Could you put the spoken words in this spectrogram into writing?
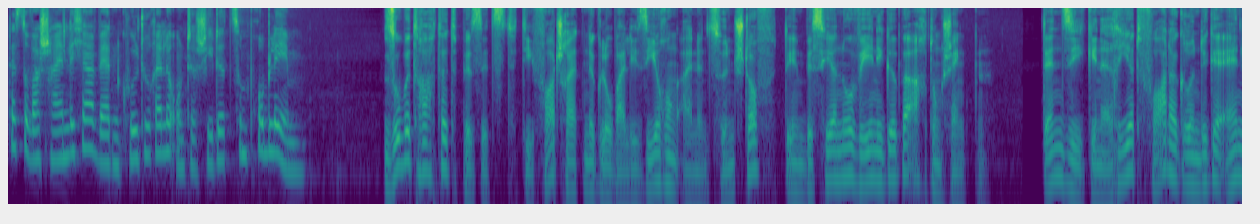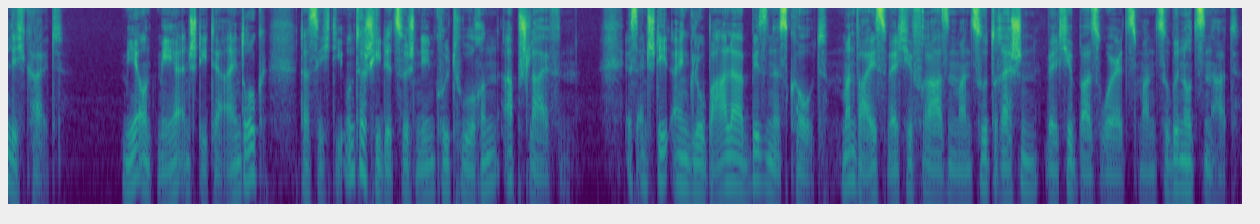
desto wahrscheinlicher werden kulturelle Unterschiede zum Problem. So betrachtet besitzt die fortschreitende Globalisierung einen Zündstoff, dem bisher nur wenige Beachtung schenkten. Denn sie generiert vordergründige Ähnlichkeit. Mehr und mehr entsteht der Eindruck, dass sich die Unterschiede zwischen den Kulturen abschleifen. Es entsteht ein globaler Business Code. Man weiß, welche Phrasen man zu dreschen, welche Buzzwords man zu benutzen hat.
